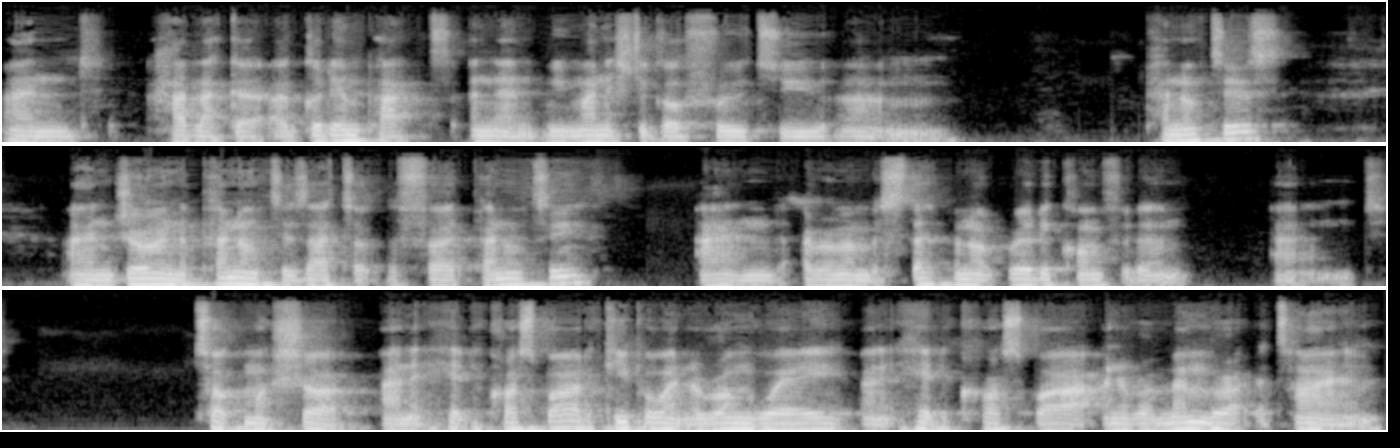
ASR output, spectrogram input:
and had like a, a, good impact, and then we managed to go through to um, penalties. And during the penalties, I took the third penalty, and I remember stepping up really confident and took my shot and it hit the crossbar. The keeper went the wrong way and it hit the crossbar. And I remember at the time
